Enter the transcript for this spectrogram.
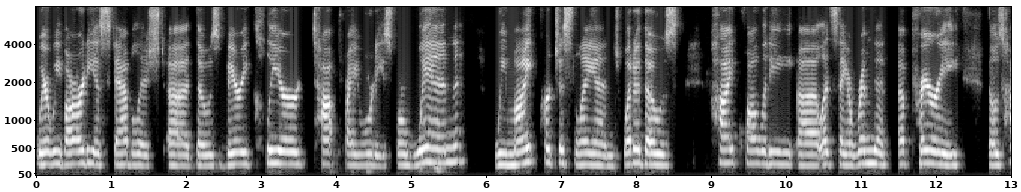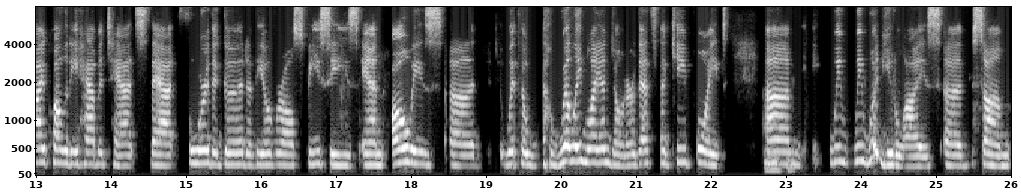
where we've already established uh, those very clear top priorities for when we might purchase land. What are those high quality, uh, let's say a remnant a prairie, those high quality habitats that for the good of the overall species and always uh, with a, a willing landowner. That's a key point. Mm-hmm. Um, we, we would utilize uh, some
